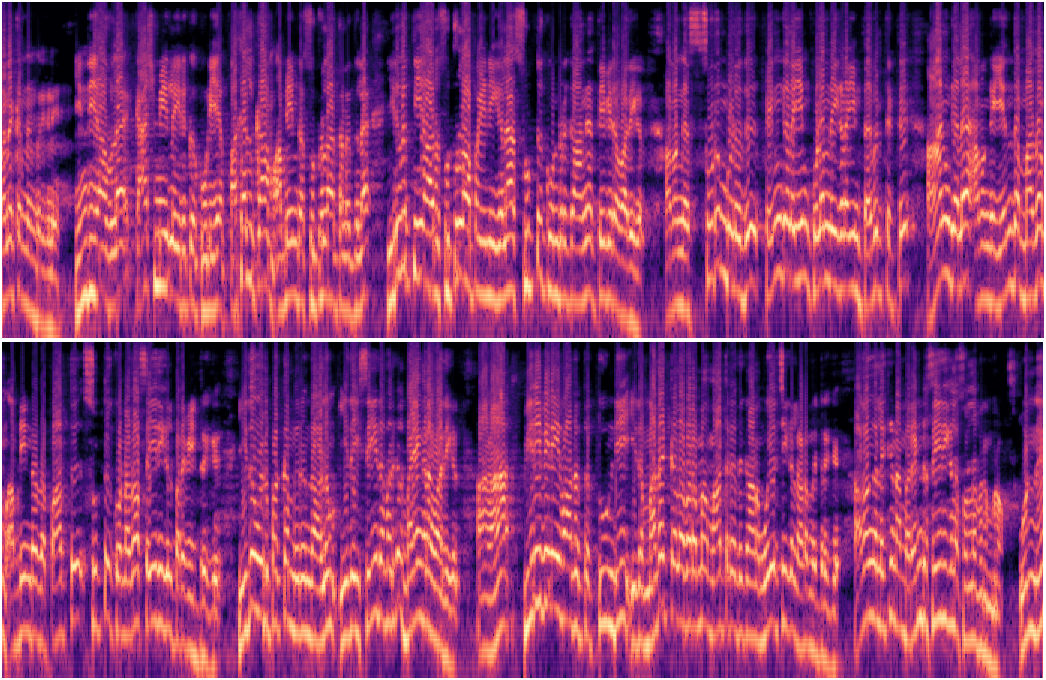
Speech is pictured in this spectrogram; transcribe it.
வணக்கம் நண்பர்களே. இந்தியாவுல காஷ்மீர்ல இருக்கக்கூடிய பகல்காம் அப்படின்ற சுற்றுலா தலத்துல இருபத்தி ஆறு சுற்றுலா பயணிகளை சுட்டு கொண்டிருக்காங்க தீவிரவாதிகள். அவங்க சுடும் பொழுது பெண்களையும் குழந்தைகளையும் தவிர்த்துட்டு ஆண்களை அவங்க எந்த மதம் அப்படின்றத பார்த்து சுட்டு கொண்டதா செய்திகள் பரவிட்டு இருக்கு இது ஒரு பக்கம் இருந்தாலும் இதை செய்தவர்கள் பயங்கரவாதிகள். ஆனா பிரிவினைவாதத்தை தூண்டி இதை மத கலவரமா மாத்துறதுக்கான முயற்சிகள் நடந்துட்டு இருக்கு அவங்களுக்கு நம்ம ரெண்டு செய்திகளை சொல்ல விரும்புறோம். ஒண்ணு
